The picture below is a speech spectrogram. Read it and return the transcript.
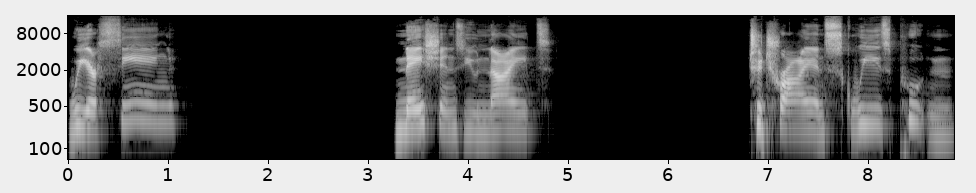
We are seeing nations unite to try and squeeze Putin,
